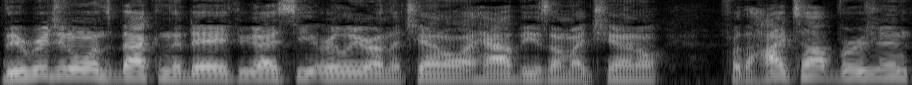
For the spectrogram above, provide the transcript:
the original ones back in the day. If you guys see earlier on the channel, I have these on my channel for the high top version.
